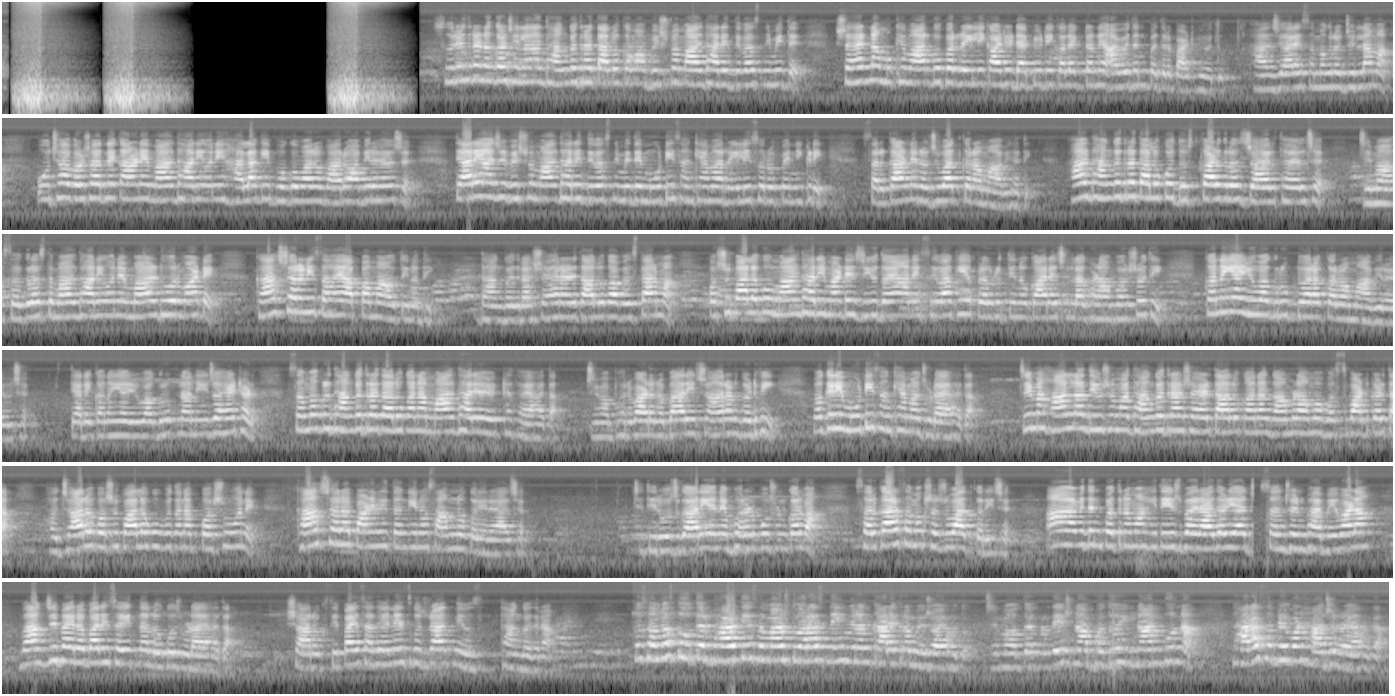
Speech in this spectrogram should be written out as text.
સુરેન્દ્રનગર જિલ્લાના ધાંગધ્રા તાલુકામાં વિશ્વ માલધારી દિવસ નિમિત્તે શહેરના મુખ્ય માર્ગો પર રેલી કાઢી ડેપ્યુટી કલેક્ટરને આવેદનપત્ર પાઠવ્યું હતું. હાલ જ્યારે સમગ્ર જિલ્લામાં ઓછા વરસાદને કારણે માલધારીઓની હાલાકી ભોગવવાનો વારો આવી રહ્યો છે. ત્યારે આજે વિશ્વ માલધારી દિવસ નિમિત્તે મોટી સંખ્યામાં રેલી સ્વરૂપે નીકળી સરકારને રજૂઆત કરવામાં આવી હતી. હાલ ધાંગધ્રા તાલુકો દુષ્કાળગ્રસ્ત જાહેર થયેલ છે, જેમાં અસરગ્રસ્ત માલધારીઓને માલઢોર માટે ઘાસચારાની સહાય આપવામાં આવતી નથી. ધાંગધ્રા શહેર અને તાલુકા વિસ્તારમાં પશુપાલકો માલધારી માટે જીવદયા અને સેવાકીય પ્રવૃત્તિનું કાર્ય છેલ્લા ઘણા વર્ષોથી કનૈયા યુવા ગ્રુપ દ્વારા કરવામાં આવી રહ્યું છે. ત્યારે કનૈયા યુવા ગ્રુપના નેજા હેઠળ સમગ્ર ધાંગધ્રા તાલુકાના માલધારીઓ એકઠા થયા હતા, જેમાં ભરવાડ, રબારી, ચારણ, ગઢવી વગેરે મોટી સંખ્યામાં જોડાયા હતા. જેમાં હાલના દિવસોમાં ધાંગધ્રા શહેર તાલુકાના ગામડાઓમાં વસવાટ કરતા હજારો પશુપાલકો પોતાના પશુઓને ઘાસચારા પાણીની તંગીનો સામનો કરી રહ્યા છે. જેથી રોજગારી અને ભરણપોષણ કરવા સરકાર સમક્ષ રજૂઆત કરી છે. આ આવેદનપત્રમાં હિતેશભાઈ રાદડિયા, સંજનભાઈ મેવાડા, વાઘજીભાઈ રબારી સહિતના લોકો જોડાયા હતા. શાહરૂખ સિપાઈ સાથે ગુજરાત ન્યૂઝ, ધાંગધ્રા. તો સમસ્ત ઉત્તર ભારતીય સમાજ દ્વારા સ્નેહ મિલન કાર્યક્રમ યોજાયો હતો, જેમાં ઉત્તર પ્રદેશના ભદોહી જ્ઞાનપુરના ધારાસભ્ય પણ હાજર રહ્યા હતા.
